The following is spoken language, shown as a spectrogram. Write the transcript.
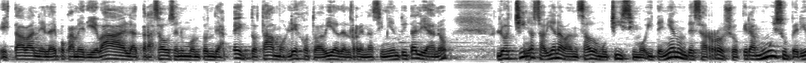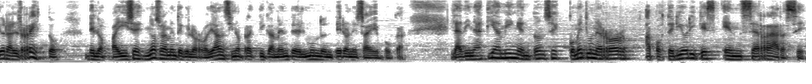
estaban en la época medieval, atrasados en un montón de aspectos, estábamos lejos todavía del renacimiento italiano, los chinos habían avanzado muchísimo y tenían un desarrollo que era muy superior al resto de los países, no solamente que los rodeaban, sino prácticamente del mundo entero en esa época. La dinastía Ming entonces comete un error a posteriori que es encerrarse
